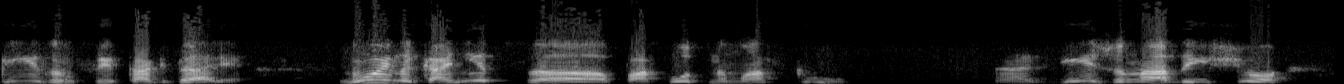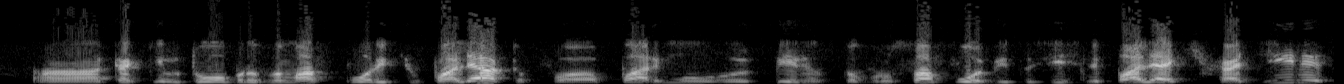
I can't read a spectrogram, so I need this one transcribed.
Бизанцы и так далее. Ну и, наконец, а, поход на Москву. Здесь же надо еще каким-то образом оспорить у поляков париму первенства в русофобии. То есть если поляки ходили,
